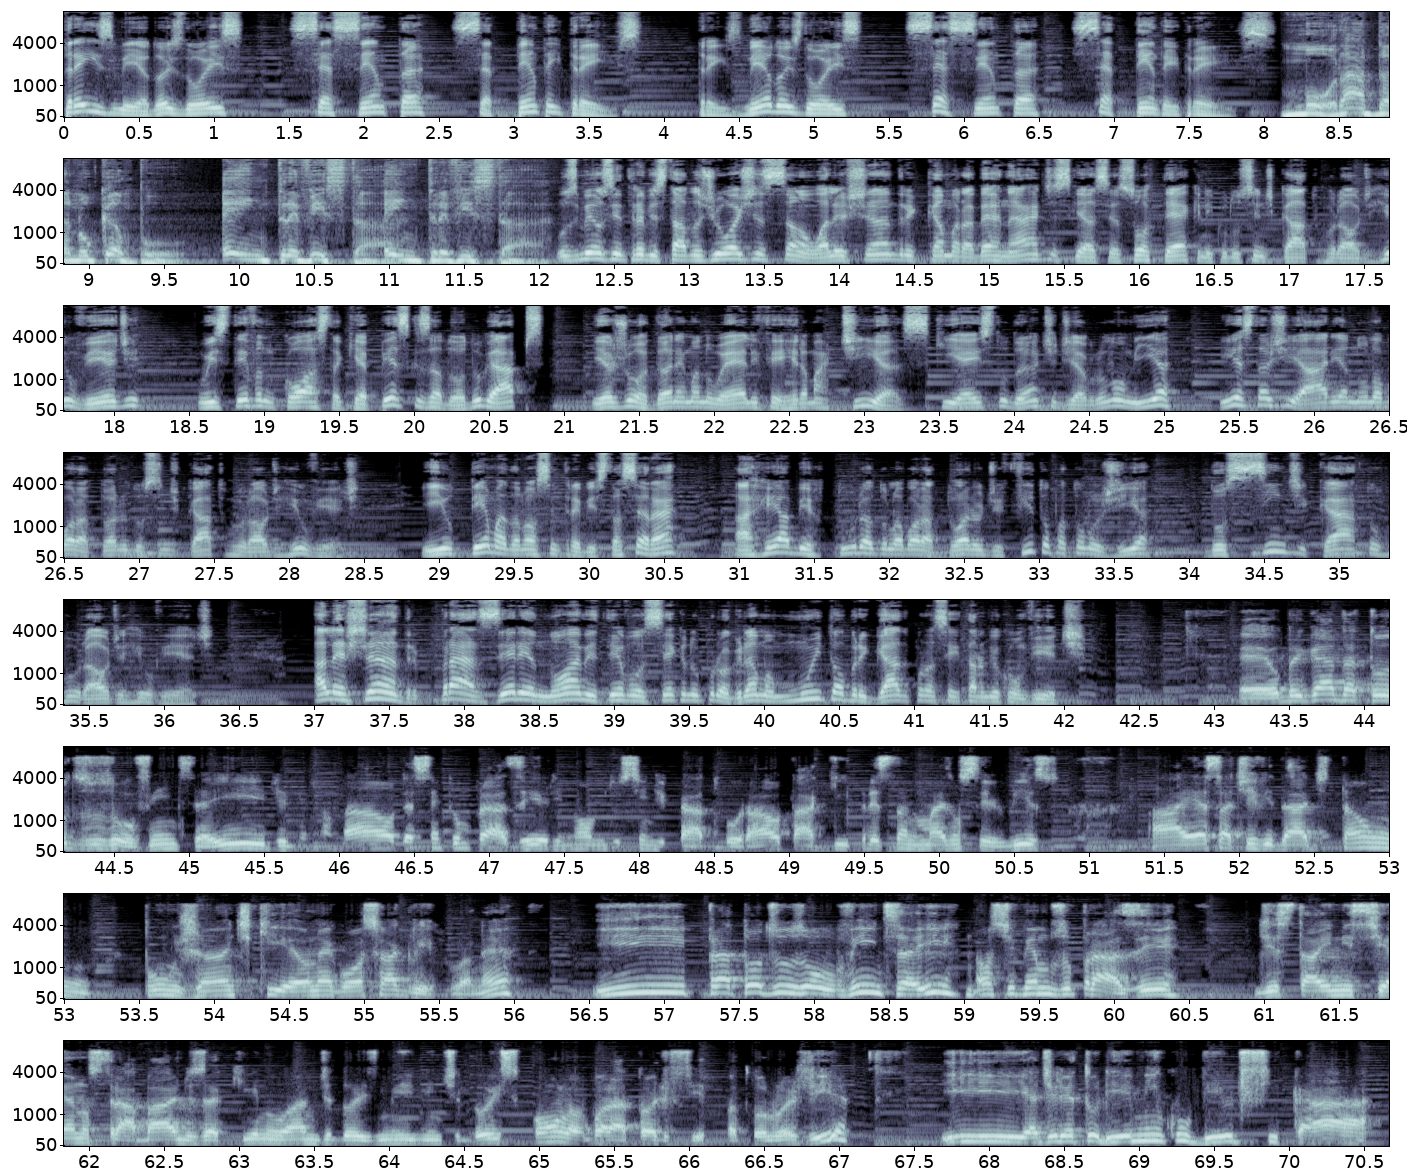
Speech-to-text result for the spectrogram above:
3622 6073. 3622 6073. Morada no campo. Entrevista. Entrevista. Os meus entrevistados de hoje são o Alexandre Câmara Bernardes, que é assessor técnico do Sindicato Rural de Rio Verde, o Estevam Costa, que é pesquisador do GAPS, e a Jordana Emanuele Ferreira Matias, que é estudante de agronomia e estagiária no laboratório do Sindicato Rural de Rio Verde. E o tema da nossa entrevista será a reabertura do laboratório de fitopatologia do Sindicato Rural de Rio Verde. Alexandre, prazer enorme ter você aqui no programa. Muito obrigado por aceitar o meu convite. É, obrigado a todos os ouvintes aí de Ronaldo. É sempre um prazer, em nome do Sindicato Rural, estar aqui prestando mais um serviço a essa atividade tão punjante que é o negócio agrícola, né? E para todos os ouvintes aí, nós tivemos o prazer de estar iniciando os trabalhos aqui no ano de 2022 com o Laboratório de Fitopatologia e a diretoria me incumbiu de ficar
